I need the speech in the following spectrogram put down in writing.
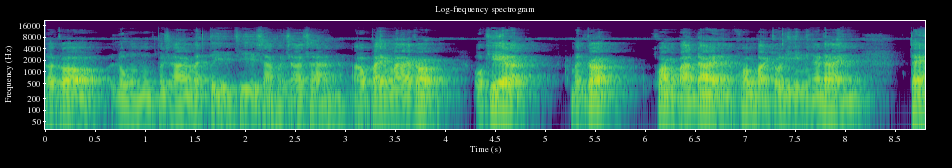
แล้วก็ลงประชามติที่สหประชาชาติ เอาไปมาก็โอเคละมันก็ความบาตรได้นะความบาตรเกาหลีเหนือได้นะแต่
